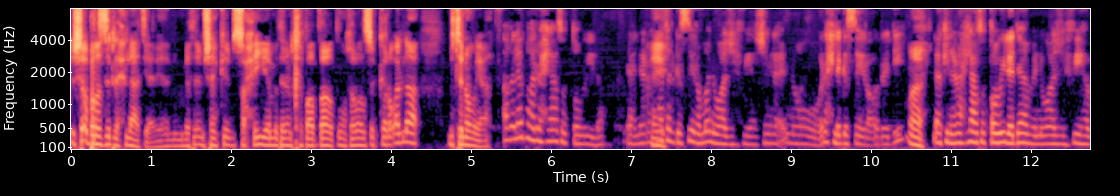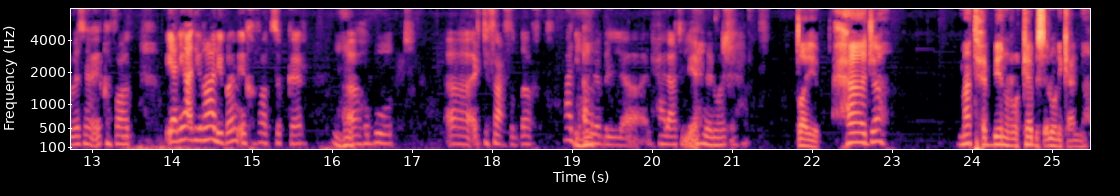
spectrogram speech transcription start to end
إيش أبرز الرحلات يعني؟ مثلا مشاكل صحية مثلا انخفاض ضغط انخفاض سكر ولا متنوعة؟ أغلبها الرحلات الطويلة. يعني الرحلات القصيرة ما نواجه فيها شيء لأنه رحلة قصيرة اوريدي آه. لكن الرحلات الطويلة دائما نواجه فيها مثلا انخفاض يعني هذه غالبا انخفاض سكر. آه هبوط آه ارتفاع في الضغط هذه. أغلب ال- الحالات اللي إحنا نواجهها طيب حاجة ما تحبين الركاب يسألونك عنها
